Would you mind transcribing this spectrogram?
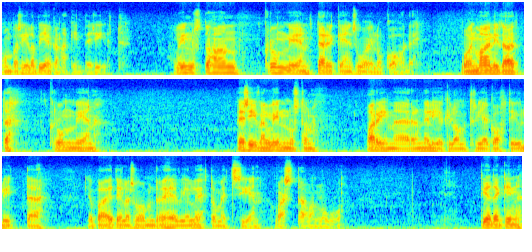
Onpa siellä piekanakin pesinyt. Linnustohan on krunnien tärkein suojelukohde. Voin mainita, että krunnien pesivän linnuston parimäärä neljä kilometriä kohti ylittää jopa Etelä-Suomen rehevien lehtometsien vastaavan luvun. Tietenkin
